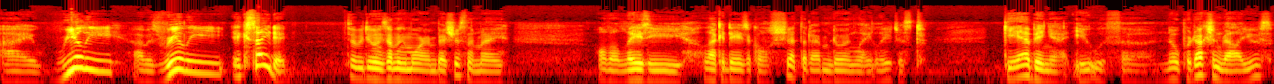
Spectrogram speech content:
I really, I was really excited to be doing something more ambitious than my all the lazy, lackadaisical shit that I've been doing lately. Just gabbing at you with uh, no production values.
